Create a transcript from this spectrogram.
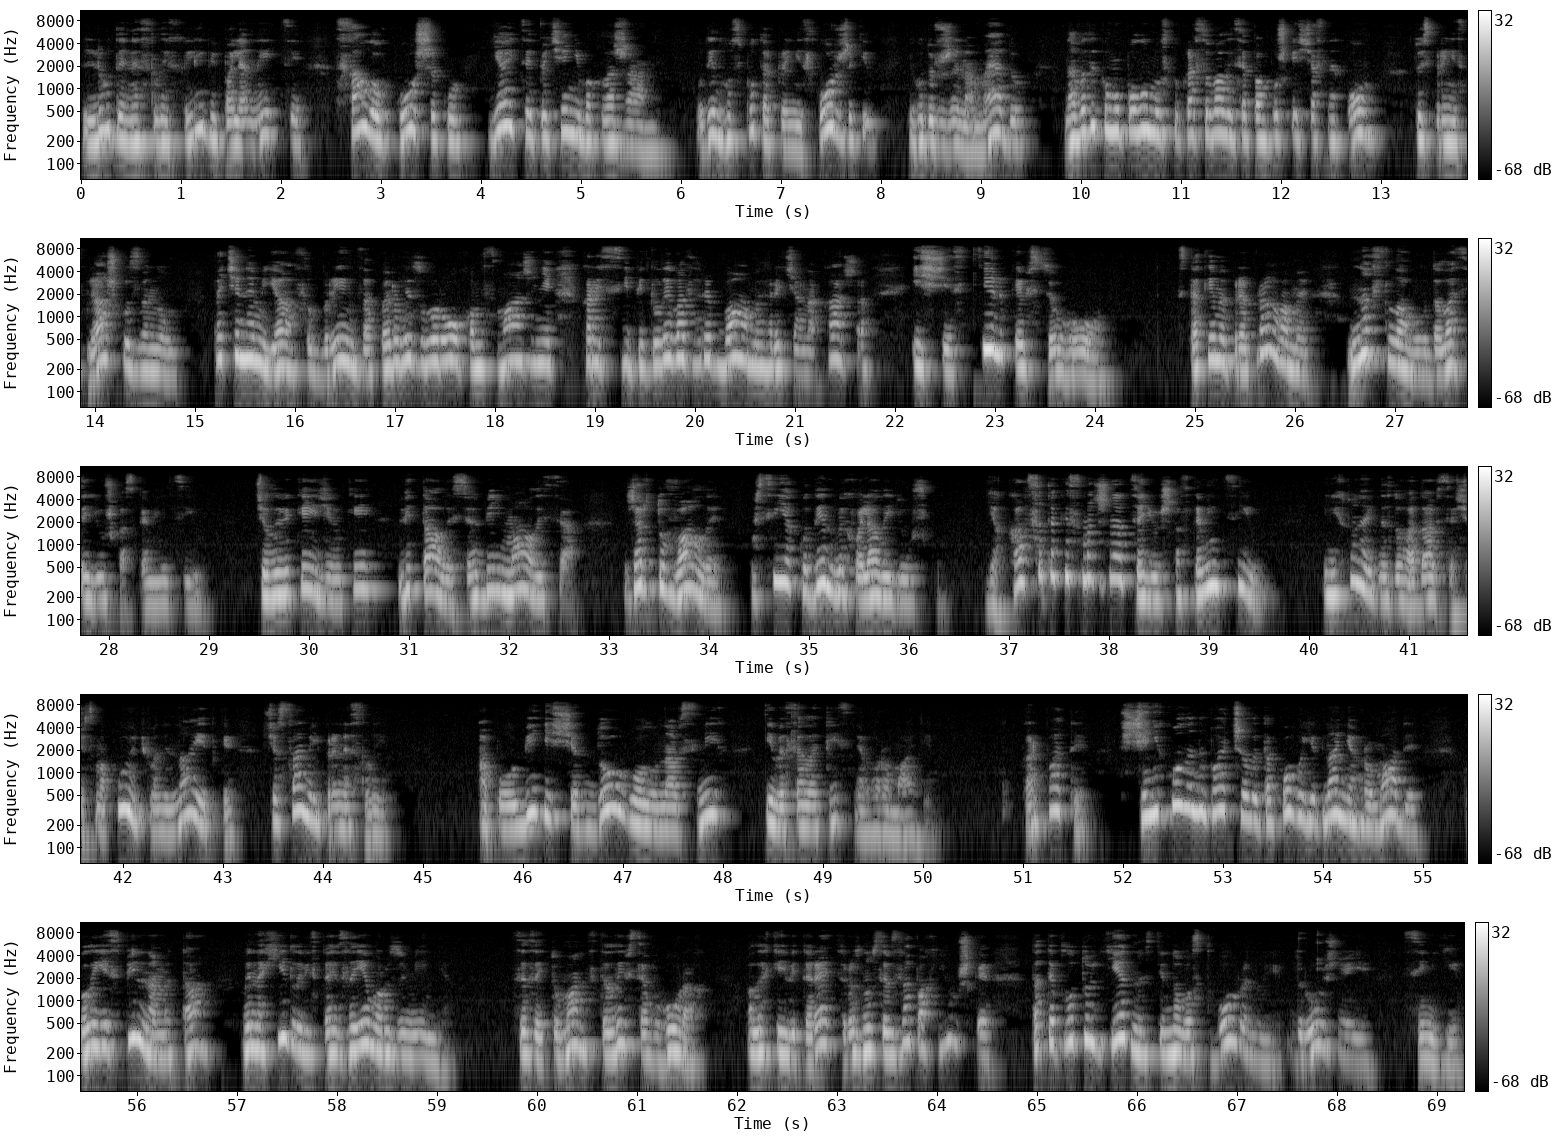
Люди несли хліб і паляниці, сало в кошику, яйця й печені баклажани. Один господар приніс коржиків, його дружина меду. На великому полумиску красувалися пампушки з часником, хтось приніс пляшку з вином, печене м'ясо, бринза, пироги з горохом, смажені карасі, підлива з грибами, гречана каша і ще стільки всього. З такими приправами на славу вдалася юшка з камінців. Чоловіки і жінки віталися, обіймалися, жартували, усі як один вихваляли юшку. Яка все-таки смачна ця юшка з камінців. І ніхто навіть не здогадався, що смакують вони наїдки, що самі й принесли. А по обіді ще довго лунав сміх і весела пісня в громаді. Карпати ще ніколи не бачили такого єднання громади, коли є спільна мета, винахідливість та взаєморозуміння. Сизий туман стелився в горах, а легкий вітерець розносив запах юшки та теплоту єдності новоствореної, дружньої сім'ї.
